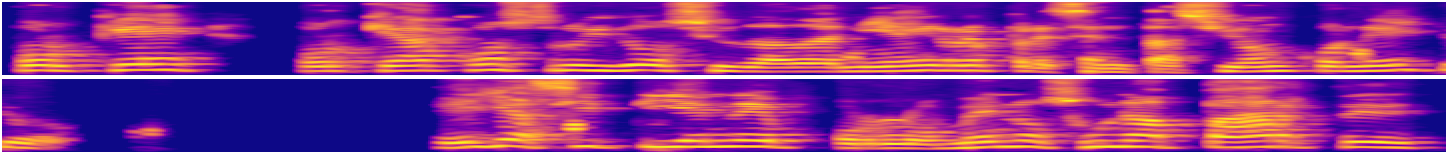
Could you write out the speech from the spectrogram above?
¿Por qué? Porque ha construido ciudadanía y representación con ello. Ella sí tiene por lo menos una parte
